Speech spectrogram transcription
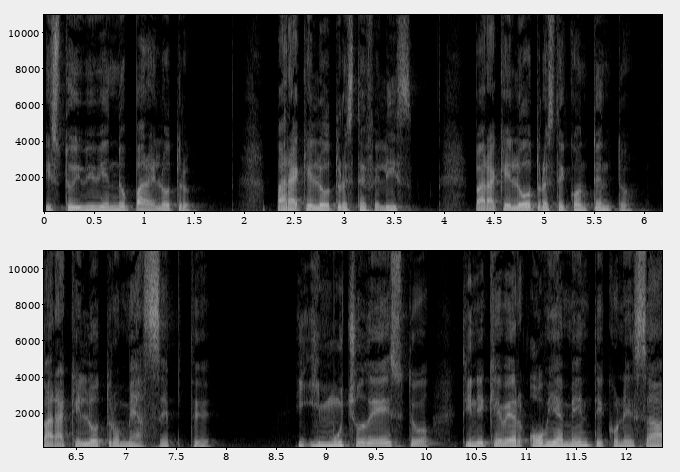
estoy viviendo para el otro, para que el otro esté feliz, para que el otro esté contento, para que el otro me acepte. Y, mucho de esto tiene que ver obviamente con esa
